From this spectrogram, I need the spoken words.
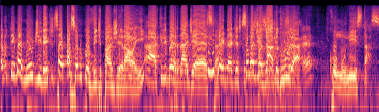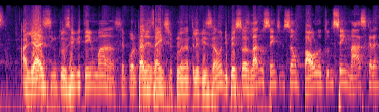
Eu não tenho mais nem o direito de sair passando Covid pra geral aí. Ah, que liberdade é essa? Que liberdade é essa Isso é uma ditadura. É? Comunistas. Aliás, inclusive tem umas reportagens aí circulando na televisão de pessoas lá no centro de São Paulo, tudo sem máscara,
